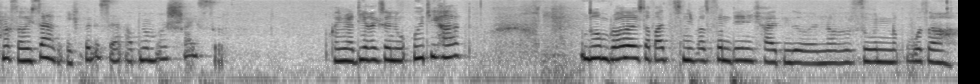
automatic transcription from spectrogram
Was soll ich sagen? Ich finde Sam abnormal scheiße. Weil er direkt seine Ulti hat. Und so ein Brawler ist, da weiß ich nicht, was von denen ich halten soll. Also so ein rosa.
